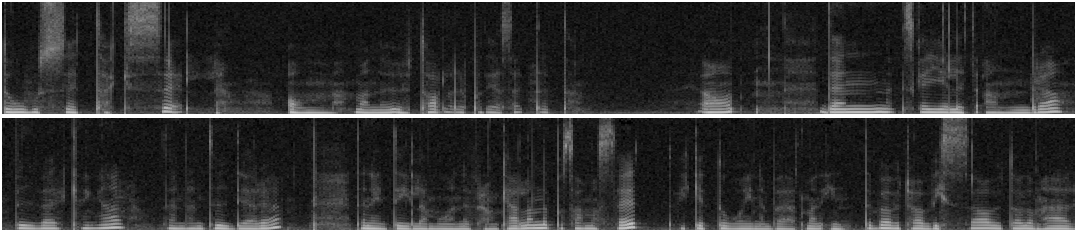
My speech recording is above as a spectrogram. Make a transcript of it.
Docetaxel. Om man nu uttalar det på det sättet. Ja, den ska ge lite andra biverkningar än den tidigare. Den är inte illamåendeframkallande på samma sätt. Vilket då innebär att man inte behöver ta vissa av de här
